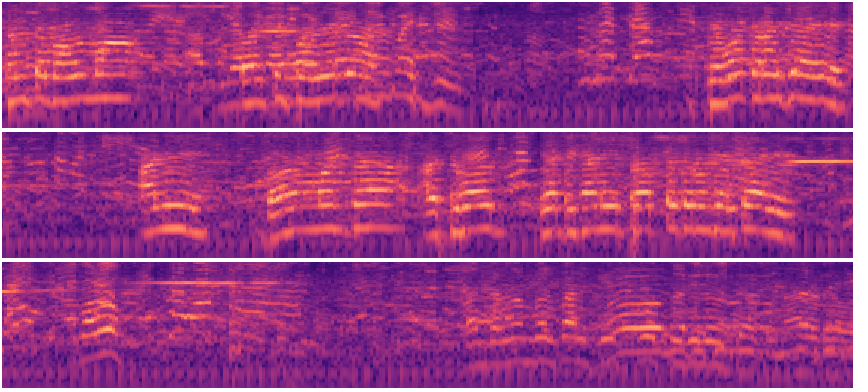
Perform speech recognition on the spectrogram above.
संत बाळूमा पालखी सेवा करायची आहे. आणि बाळूमांचा आशीर्वाद या ठिकाणी प्राप्त करून घ्यायचा आहे. पंधरा नंबर पालखीत पोहोचू दिलं होतं आपण आरडावर.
